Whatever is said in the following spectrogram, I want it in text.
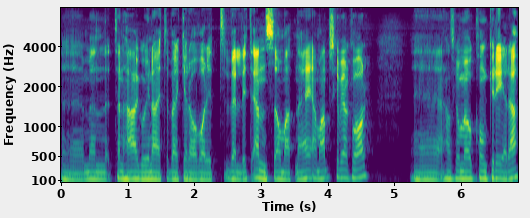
Eh, men Ten Hag och United verkar ha varit väldigt ensamma om att nej, Ahmad ska vi ha kvar. Eh, han ska vara med och konkurrera.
